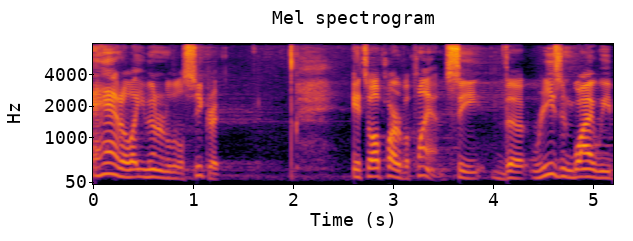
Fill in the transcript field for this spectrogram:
And I'll let you in on a little secret. It's all part of a plan. See, the reason why we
